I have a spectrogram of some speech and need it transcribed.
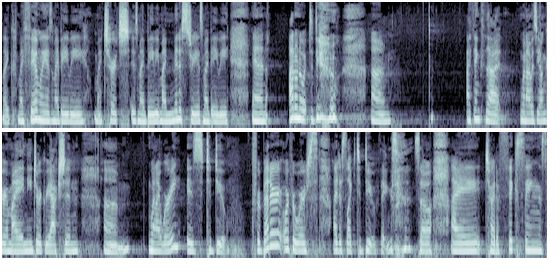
Like, my family is my baby, my church is my baby, my ministry is my baby, and I don't know what to do. Um, I think that when I was younger, my knee jerk reaction um, when I worry is to do for better or for worse, I just like to do things. so I try to fix things.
